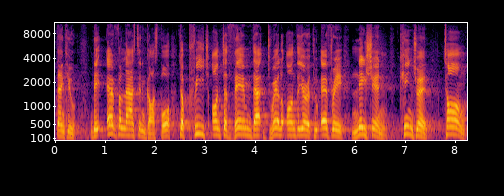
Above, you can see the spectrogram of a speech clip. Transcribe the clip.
Thank you. The everlasting gospel to preach unto them that dwell on the earth, to every nation, kindred, tongue,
